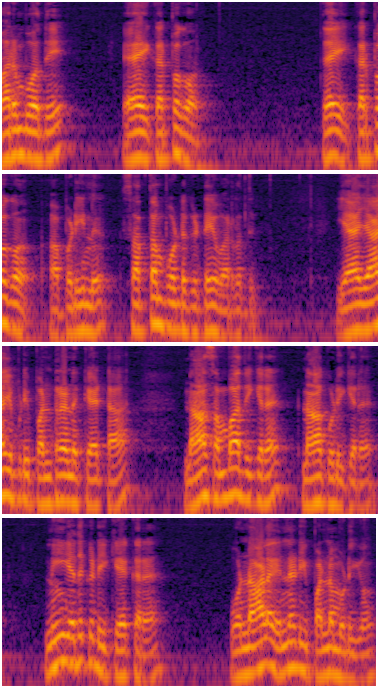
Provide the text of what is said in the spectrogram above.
வரும்போதே ஏய் கற்பகம். டேய் கற்பகம் அப்படின்னு சத்தம் போட்டுக்கிட்டே வர்றது. ஏயா இப்படி பண்ணுறேன்னு கேட்டால் நான் சம்பாதிக்கிறேன் நான் குடிக்கிறேன். நீ எதுக்குடி கேட்குற உன்னால் என்னடி பண்ண முடியும்?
